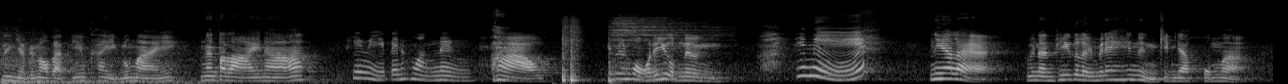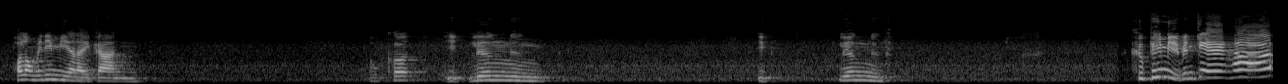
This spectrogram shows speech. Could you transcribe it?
หนึ่งอย่าไปเมาแบบนี้กับใครอีกรู้ไหมมันอันตรายนะพี่หมีเป็นห่วงหนึ่ง เปล่าพี่เป็นห่วงคนที่อยู่กับหนึ่ง พี่หมี เนี่ยแหละ คืนนั้นพี่ก็เลยไม่ได้ให้หนึ่งกินยาคุมอะ เพราะเราไม่ได้มีอะไรกันแล้วก็อีกเรื่องหนึ่งอีกเรื่องหนึ่งคือพี่หมีเป็นเกย์ครับ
